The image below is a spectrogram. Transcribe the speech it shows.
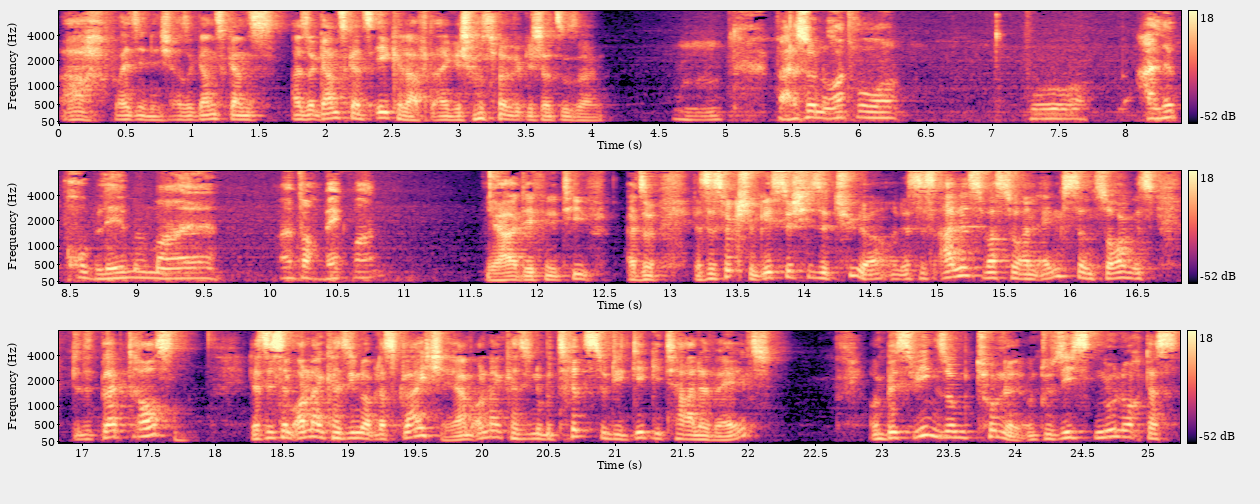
ach, weiß ich nicht, also ganz, ganz, also ganz, ganz ekelhaft eigentlich, muss man wirklich dazu sagen. Mhm. War das so ein Ort, wo, wo alle Probleme mal einfach weg waren? Ja, definitiv. Also das ist wirklich, du gehst durch diese Tür und es ist alles, was so an Ängste und Sorgen ist, das bleibt draußen. Das ist im Online-Casino aber das Gleiche. Ja? Im Online-Casino betrittst du die digitale Welt und bist wie in so einem Tunnel und du siehst nur noch das,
